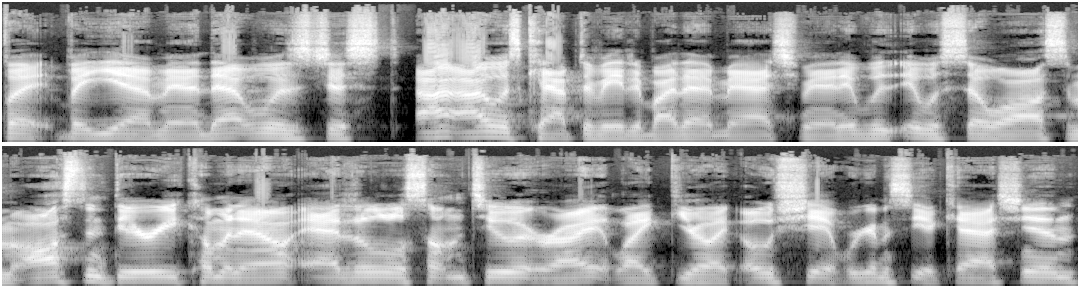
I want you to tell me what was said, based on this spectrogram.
but but yeah, man, that was just I, I was captivated by that match, man. It was it was so awesome. Austin Theory coming out added a little something to it, right? Like you're like, oh shit, we're gonna see a cash in.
